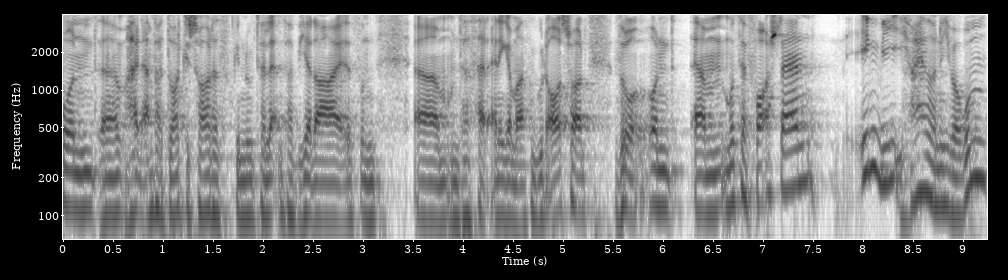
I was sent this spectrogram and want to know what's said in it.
und äh, halt einfach dort geschaut, dass genug Toilettenpapier da ist und, ähm, und das halt einigermaßen gut ausschaut. So, und ähm, muss dir vorstellen, irgendwie, ich weiß auch nicht warum,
